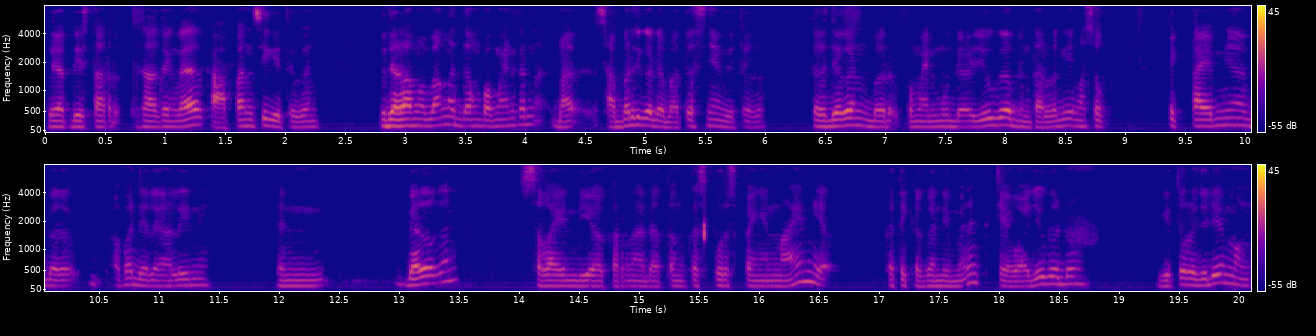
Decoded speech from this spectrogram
lihat di start lain kapan sih gitu kan. Udah lama banget dong pemain kan ba- sabar juga ada batasnya gitu loh terus dia kan baru pemain muda juga bentar lagi masuk peak time-nya Bel- apa Dele Alli nih dan Bell kan selain dia karena datang ke Spurs pengen main ya ketika ganti main kecewa juga dong gitu loh jadi emang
